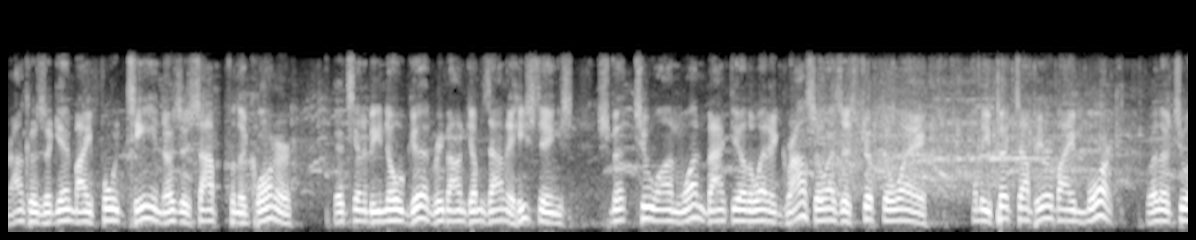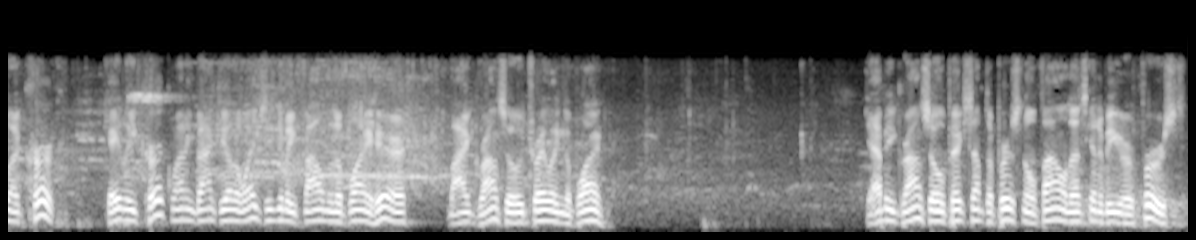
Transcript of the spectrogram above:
Broncos again by 14. There's a shot from the corner. It's going to be no good. Rebound comes down to Hastings. Schmidt two on one. Back the other way to Grosso as it's stripped away. Will be picked up here by Mork. Whether to a Kirk. Kaylee Kirk running back the other way. She's going to be fouled in the play here by Grosso trailing the play. Gabby Grosso picks up the personal foul. That's going to be her first.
